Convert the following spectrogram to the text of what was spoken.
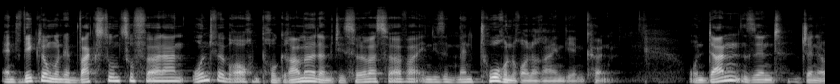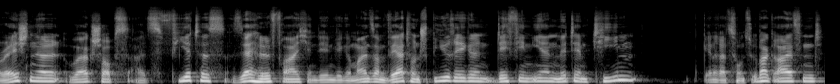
Entwicklung und im Wachstum zu fördern. Und wir brauchen Programme, damit die Silver Server in diese Mentorenrolle reingehen können. Und dann sind Generational Workshops als viertes sehr hilfreich, in denen wir gemeinsam Werte und Spielregeln definieren mit dem Team, generationsübergreifend,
